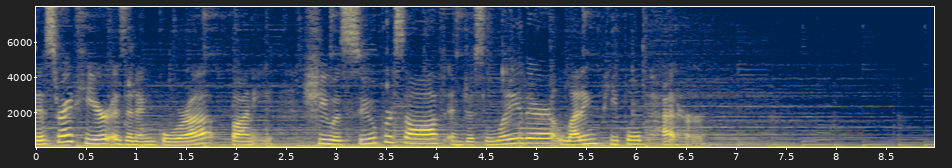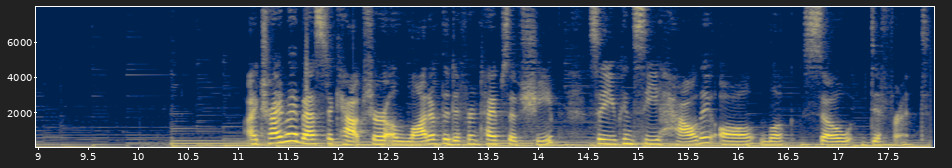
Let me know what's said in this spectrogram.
This right here is an Angora bunny. She was super soft and just lay there letting people pet her. I tried my best to capture a lot of the different types of sheep so you can see how they all look so different.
